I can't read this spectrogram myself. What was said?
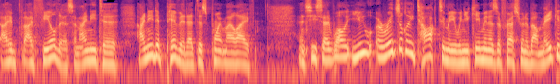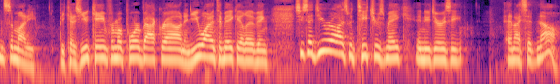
I, I, I feel this and I need to, I need to pivot at this point in my life. And she said, well, you originally talked to me when you came in as a freshman about making some money because you came from a poor background and you wanted to make a living. She said, do you realize what teachers make in New Jersey? And I said, no.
